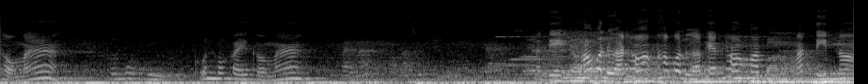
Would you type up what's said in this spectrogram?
เข้ามาคนบ่ใครเข้ามา เด็กเขาบ่เหลือท้องเขาบ่เหลือแผ่นทองมามาติดเนาะ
